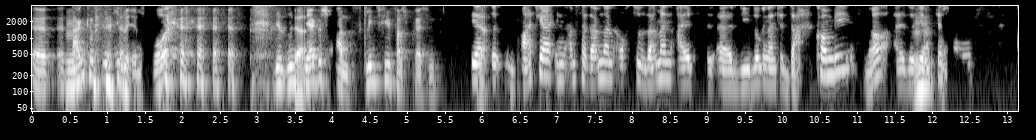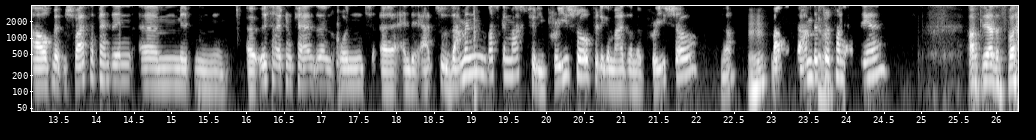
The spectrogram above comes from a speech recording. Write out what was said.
Äh, äh hm. Danke für diese Info. Wir sind ja. sehr gespannt. Es klingt vielversprechend. Ihr ja. Äh, wart ja in Amsterdam dann auch zusammen als äh, die sogenannte Dachkombi. Ne? Also mhm. ihr habt ja schon auch mit dem Schweizer Fernsehen, ähm, mit dem äh, österreichischen Fernsehen und äh, NDR zusammen was gemacht für die Pre-Show, für die gemeinsame Pre-Show. Ne? Mhm. Magst du da ein bisschen genau. von erzählen? Ach ja, das war,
